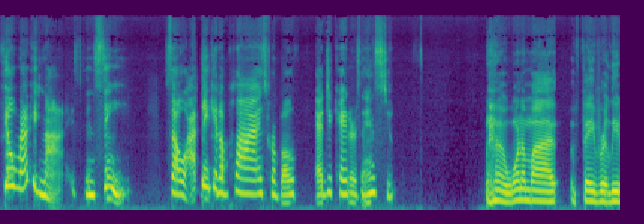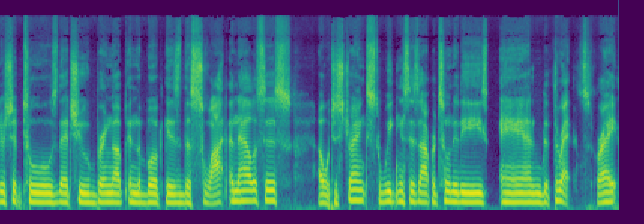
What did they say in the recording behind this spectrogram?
feel recognized and seen. So I think it applies for both educators and students. One of my favorite leadership tools that you bring up in the book is the SWOT analysis uh, which is strengths, weaknesses, opportunities, and threats, right?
